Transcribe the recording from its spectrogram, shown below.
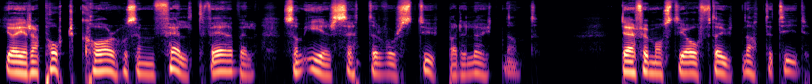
jag är rapportkar hos en fältvävel som ersätter vår stupade löjtnant. Därför måste jag ofta ut nattetid.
